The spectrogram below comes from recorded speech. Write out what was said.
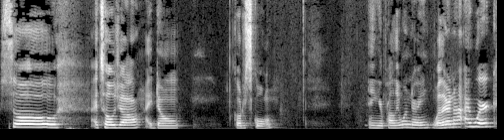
So, I told y'all I don't go to school. And you're probably wondering whether or not I work.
